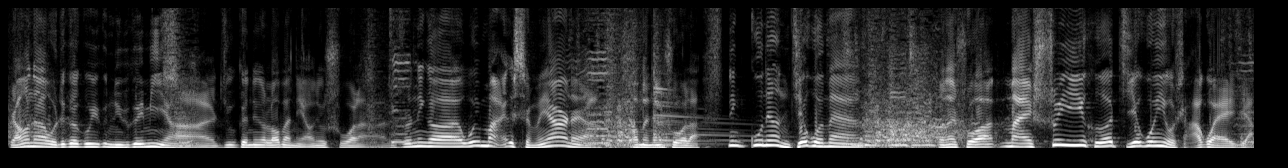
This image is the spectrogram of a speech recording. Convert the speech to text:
然后呢，我这个闺女闺蜜啊，就跟那个老板娘就说了，说那个我买个什么样的呀？老板娘说了，那姑娘你结婚没？刚才说买睡衣和结婚有啥关系啊？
